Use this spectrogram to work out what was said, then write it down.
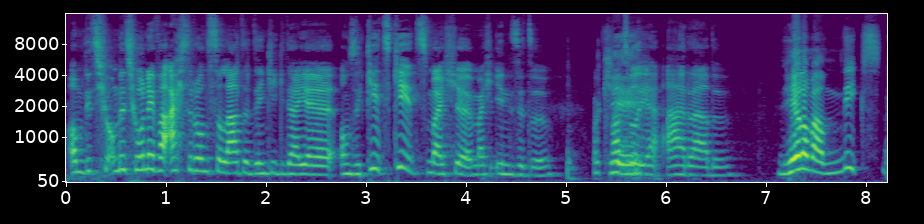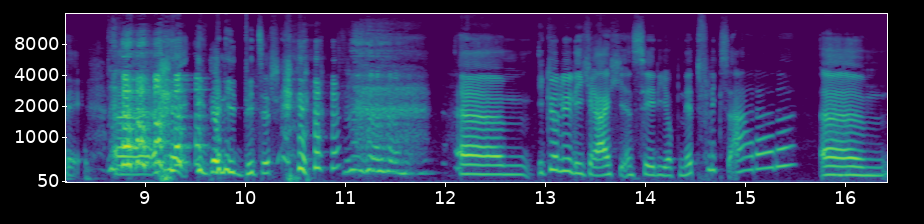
Om dit, om dit gewoon even achter ons te laten, denk ik dat je onze kids kids mag, eh, mag inzetten. Oké. Wat wil je aanraden? Helemaal niks. Nee. Eh, ik ben niet bitter. Ehm, ik wil jullie graag een serie op Netflix aanraden. Ehm,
